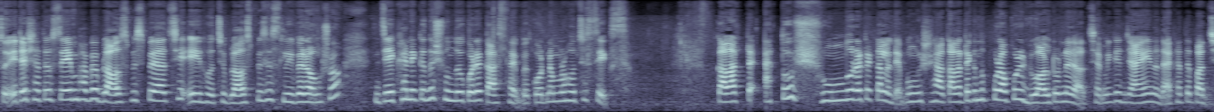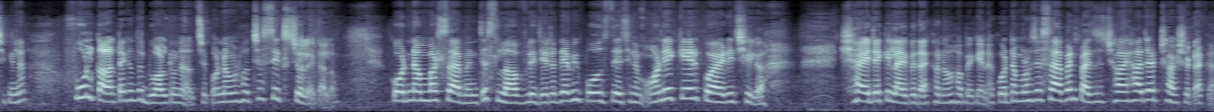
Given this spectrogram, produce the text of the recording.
সো এটার সাথেও সেমভাবে ব্লাউজ পিস পেয়ে আছে এই হচ্ছে ব্লাউজ পিসের স্লিভের অংশ, যেখানে কিন্তু সুন্দর করে কাজ থাকবে কোড নাম্বার হচ্ছে সিক্স কালারটা এত সুন্দর একটা কালার এবং কালারটা কিন্তু পুরোপুরি ডুয়াল টোনে যাচ্ছে। আমি কি জানি না, দেখাতে পাচ্ছি কিনা। ফুল কালারটা কিন্তু ডুয়াল টোনে যাচ্ছে। কোড নাম্বার হচ্ছে সিক্স চলে গেল। Code number seven just lovely যেটা দিয়ে আমি পোস্ট দিয়েছিলাম, অনেকের কোয়ারি ছিল শাড়িটা কি লাইভে দেখানো হবে কিনা। কোড নাম্বার হচ্ছে সেভেন প্রাইস আছে ছয় হাজার ছয়শো টাকা।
